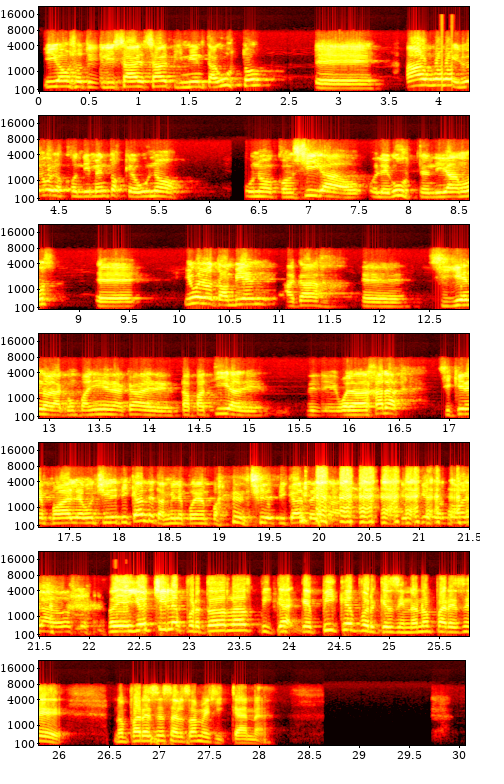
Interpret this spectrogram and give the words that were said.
y vamos a utilizar sal, pimienta a gusto, agua y luego los condimentos que uno, uno consiga o, le gusten, digamos. y bueno, también acá, siguiendo a la compañera acá de Tapatía de, Guadalajara, si quieren ponerle un chile picante, también le pueden poner un chile picante por lados. Oye, yo chile por todos lados pica, que pique porque si no, no parece, no parece salsa mexicana.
